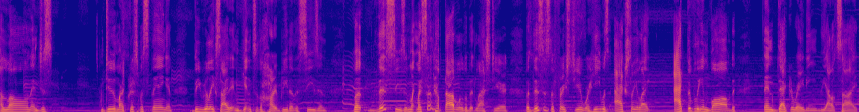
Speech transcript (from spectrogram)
alone and just do my Christmas thing and be really excited and get into the heartbeat of the season. But this season, my, my son helped out a little bit last year, but this is the first year where he was actually like actively involved in decorating the outside,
